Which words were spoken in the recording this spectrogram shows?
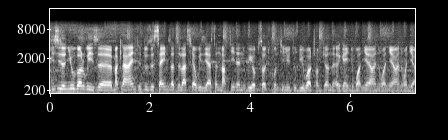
this is a new goal with uh, McLaren to do the same as the last year with the Aston Martin and we hope so to continue to be world champion again one year and one year and one year.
